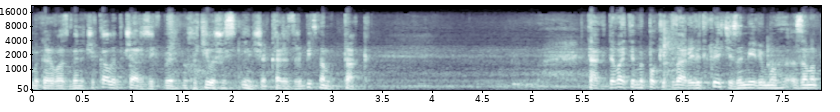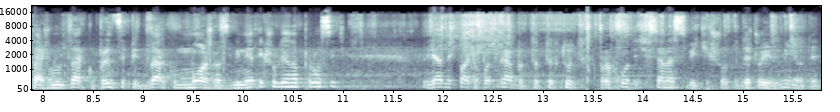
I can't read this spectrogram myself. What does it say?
Ми кажемо, вас би не чекали в черзі, якби ми хотіли щось інше. Каже, зробіть нам так. Так, давайте ми поки двері відкриті, замірюємо, завантажимо дверку. В принципі, дверку можна змінити, якщо людина просить. Я не бачу потреби, тобто тут проходить все на світі. Що тут для чого змінювати?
